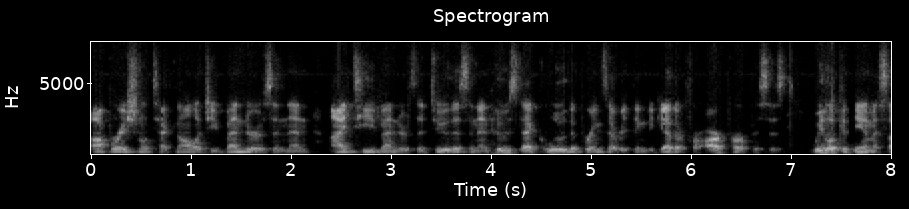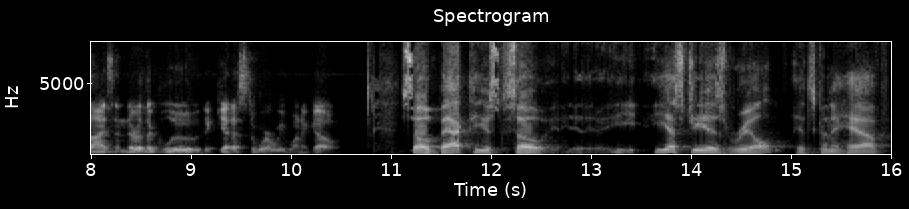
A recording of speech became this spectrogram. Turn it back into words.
operational technology vendors and then IT vendors that do this. And then who's that glue that brings everything together for our purposes? We look at the MSIs and they're the glue that get us to where we want to go. So back to you. So ESG is real. It's going to have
